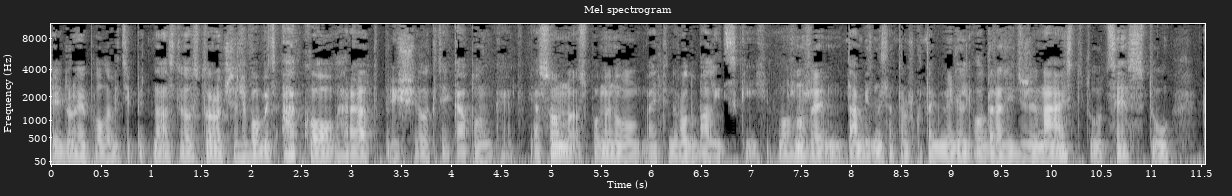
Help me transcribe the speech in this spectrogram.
tej druhej polovici 15. storočia, že vôbec ako hrad prišiel k tej kaplnke. Ja som spomenul aj ten rod Balických. Možno, že tam by sme sa trošku tak vedeli odraziť, že nájsť tú cestu k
